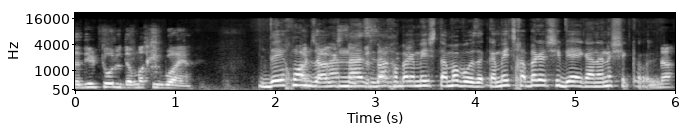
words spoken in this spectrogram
د دی ټولو د مخی ووایه دی خو هم ځوان ناز دا خبره میچ ته مه بوزه که میچ خبره شي بیا یې کنه نشي کولی نه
